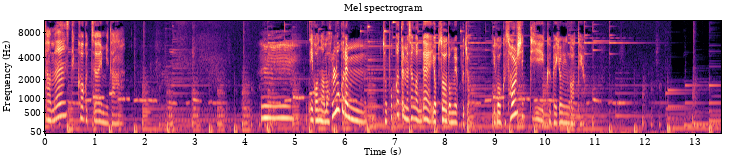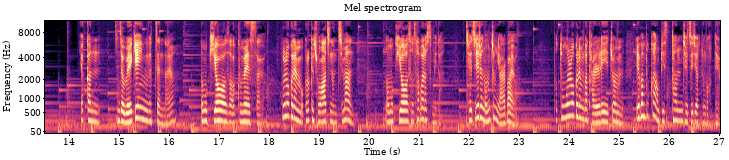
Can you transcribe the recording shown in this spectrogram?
다음은 스티커 굿즈입니다. 음, 이건 아마 홀로그램 저 포카 때문에 산 건데 엽서 너무 예쁘죠? 이거 그 서울시티 그 배경인 것 같아요. 약간 진짜 외계인 같지 않나요? 너무 귀여워서 구매했어요. 홀로그램 뭐 그렇게 좋아하진 않지만 너무 귀여워서 사버렸습니다. 재질은 엄청 얇아요. 보통 홀로그램과 달리 좀 일반 포카랑 비슷한 재질이었던 것 같아요.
